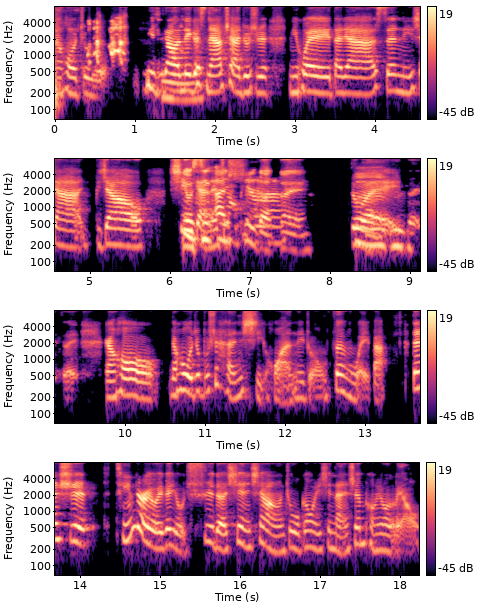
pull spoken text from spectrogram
然后就 你知道那个 Snapchat 就是你会大家 send 一下比较性感的照片啊，对。对对对，然后然后我就不是很喜欢那种氛围吧，但是 Tinder 有一个有趣的现象，就我跟我一些男生朋友聊。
